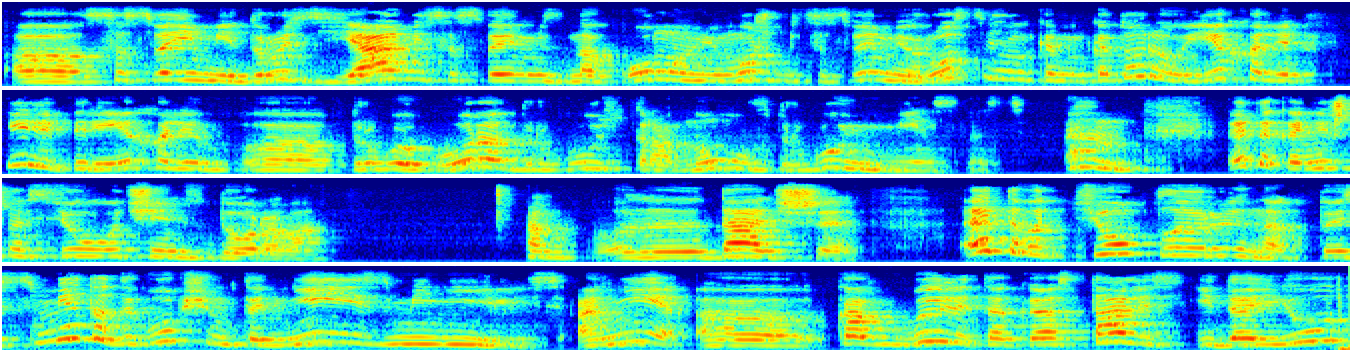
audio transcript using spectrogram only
э, со своими друзьями, со своими знакомыми, может быть, со своими родственниками, которые уехали или переехали в, э, в другой город, в другую страну, в другую местность. Это, конечно, все очень здорово. Э, дальше. Это вот теплый рынок, то есть методы, в общем-то, не изменились. Они э, как были, так и остались, и дают,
